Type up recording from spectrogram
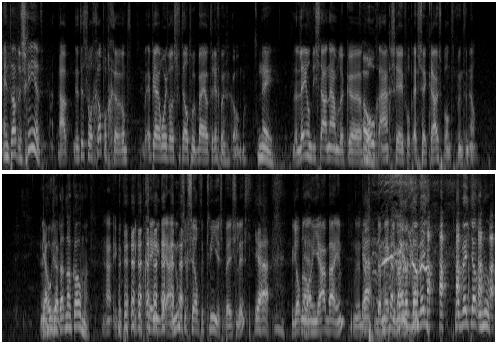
en dat is Geert. Nou, dit is wel grappig, eh, want heb jij ooit wel eens verteld hoe ik bij jou terecht ben gekomen? Nee. Leon die staat namelijk eh, hoog aangeschreven op fckruisband.nl. Ja, hoe zou dat nou komen? Ja, ik heb, ik heb geen idee. Hij noemt zichzelf de knieën-specialist. Ja, Ik loop nu Ja. al een jaar bij hem. Eh, Ja. Daar, daar merk je dan, weinig dan, weet, je, dan weet je al genoeg.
